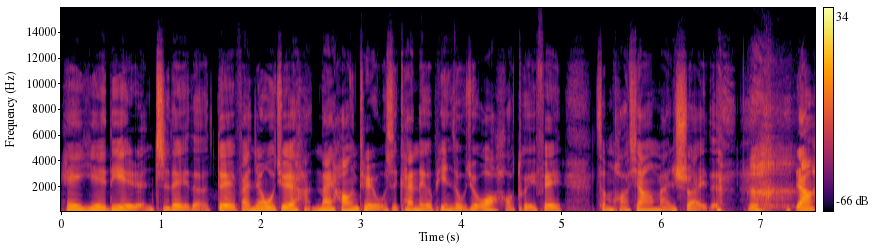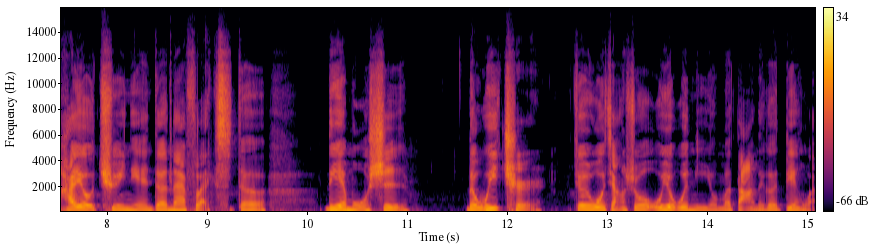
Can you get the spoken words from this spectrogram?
黑夜猎人之类的。对，反正我觉得《Night Hunter》，我是看那个片子，我觉得哇，好颓废，怎么好像蛮帅的。然后还有去年的 Netflix 的《猎魔士》The Witcher，就是我讲说，我有问你有没有打那个电玩？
